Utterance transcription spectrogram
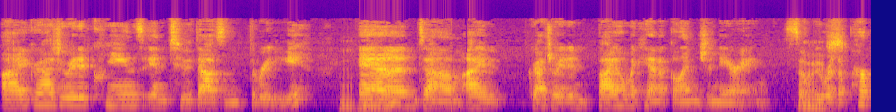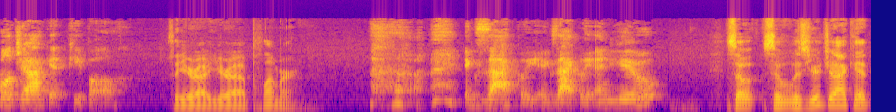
I graduated Queen's in 2003. Mm-hmm. And um, I graduated in biomechanical engineering. So nice. we were the purple jacket people. So you're a you're a plumber. exactly, exactly. And you? So so was your jacket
